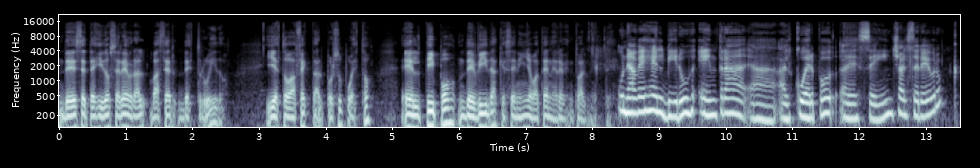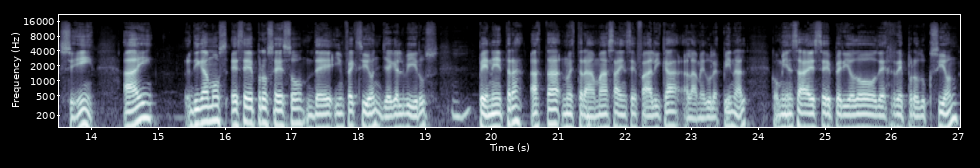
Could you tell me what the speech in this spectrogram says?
de ese tejido cerebral va a ser destruido. Y esto va a afectar, por supuesto, el tipo de vida que ese niño va a tener eventualmente. Una vez el virus entra al cuerpo, eh, ¿se hincha el cerebro? Sí, hay digamos, ese proceso de infección, llega el virus, penetra hasta nuestra masa encefálica, a la médula espinal, comienza ese periodo de reproducción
